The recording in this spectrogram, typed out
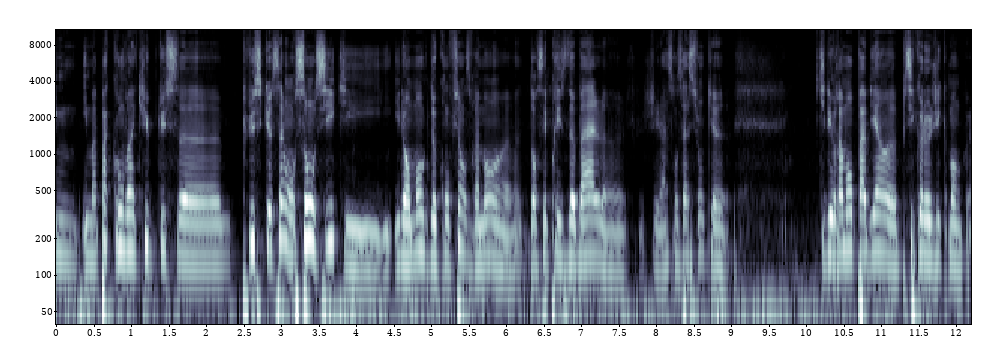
il, m'a pas convaincu plus, euh, plus que ça. On sent aussi qu'il il en manque de confiance vraiment euh, dans ses prises de balles. J'ai la sensation que qu'il est vraiment pas bien euh, psychologiquement. Quoi.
